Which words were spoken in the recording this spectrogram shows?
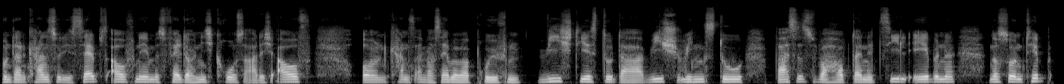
Und dann kannst du die selbst aufnehmen. Es fällt auch nicht großartig auf und kannst einfach selber überprüfen, wie stehst du da, wie schwingst du, was ist überhaupt deine Zielebene. Noch so ein Tipp,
